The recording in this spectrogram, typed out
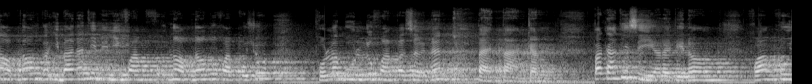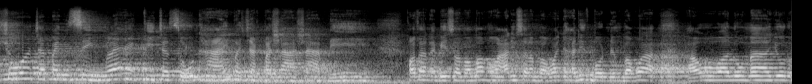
นอบน้อมกับอิบาดะที่ไม่มีความนอบน้อมหรือความกุชั่วผลบุญหรือความประเสริฐนั้นแตกต่างกัน ประการที่สี่อะไรพี่น้อง ความกุชั่วจะเป็นสิ่งแรกที่จะสูญหายไปจากประชาชาตินี้ เพราะท่านนบีสุลต่านละฮ์อะลัยฮิสสลามบอกว่าในฮะดิษบทหนึ่งบอกว่าอาวลุมายุร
